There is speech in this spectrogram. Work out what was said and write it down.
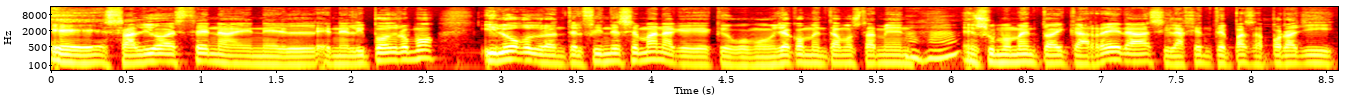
Eh, salió a escena en el, en el hipódromo y luego durante el fin de semana, que, como ya comentamos también en su momento hay carreras y la gente pasa por allí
